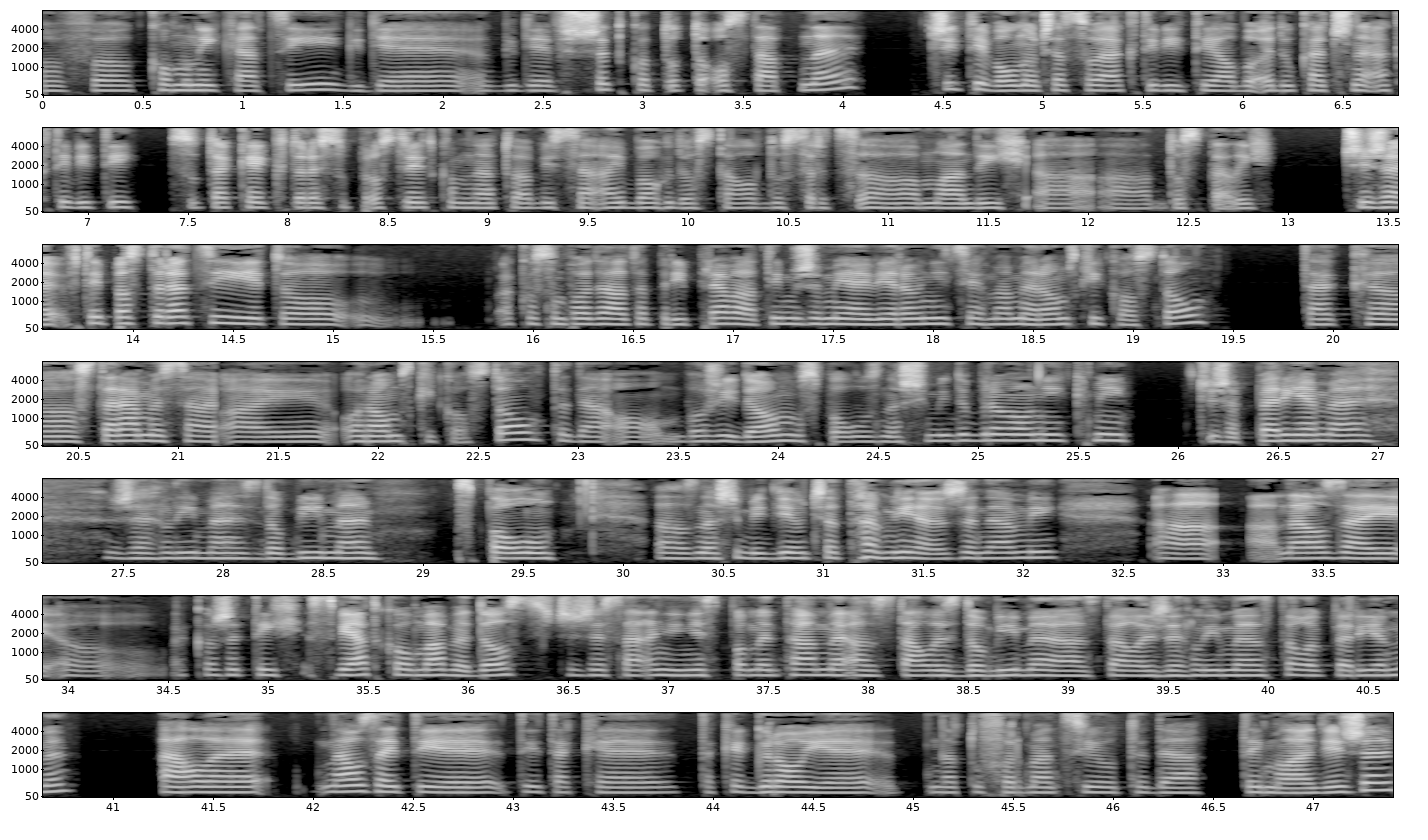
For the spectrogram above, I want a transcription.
v komunikácii, kde, kde všetko toto ostatné, či tie voľnočasové aktivity alebo edukačné aktivity sú také, ktoré sú prostriedkom na to, aby sa aj Boh dostal do srdc e, mladých a, a dospelých. Čiže v tej pastorácii je to, ako som povedala, tá príprava tým, že my aj v Vierovniciach máme rómsky kostol, tak e, staráme sa aj o rómsky kostol, teda o Boží dom spolu s našimi dobrovoľníkmi. Čiže perieme, žehlíme, zdobíme spolu e, s našimi dievčatami a ženami a, a naozaj akože tých sviatkov máme dosť, čiže sa ani nespomentáme a stále zdobíme a stále žehlíme a stále perieme. Ale naozaj tie, tie také, také groje na tú formáciu teda tej mládeže.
